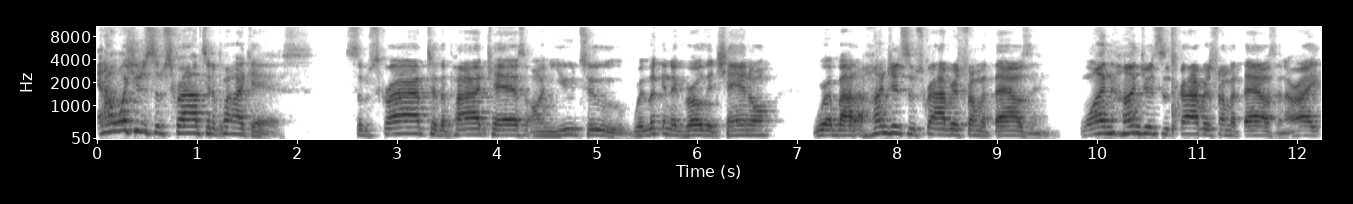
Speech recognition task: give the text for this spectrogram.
And I want you to subscribe to the podcast. subscribe to the podcast on YouTube. We're looking to grow the channel. We're about 100 subscribers from a thousand. 100 subscribers from a thousand. All right.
